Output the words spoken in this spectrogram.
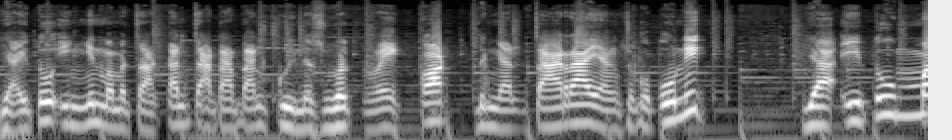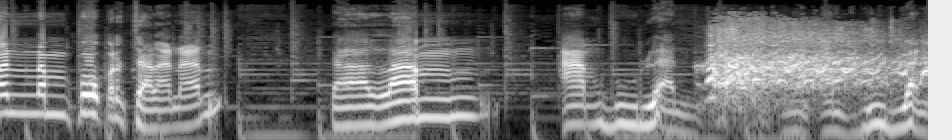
yaitu ingin memecahkan catatan Guinness World Record dengan cara yang cukup unik, yaitu menempuh perjalanan dalam ambulan. Dalam ambulan.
